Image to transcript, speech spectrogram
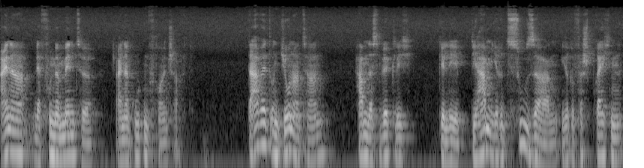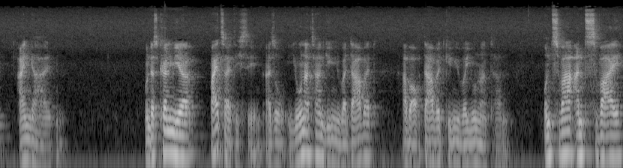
einer der Fundamente einer guten Freundschaft. David und Jonathan haben das wirklich gelebt. Die haben ihre Zusagen, ihre Versprechen eingehalten. Und das können wir beidseitig sehen. Also Jonathan gegenüber David, aber auch David gegenüber Jonathan. Und zwar an zwei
